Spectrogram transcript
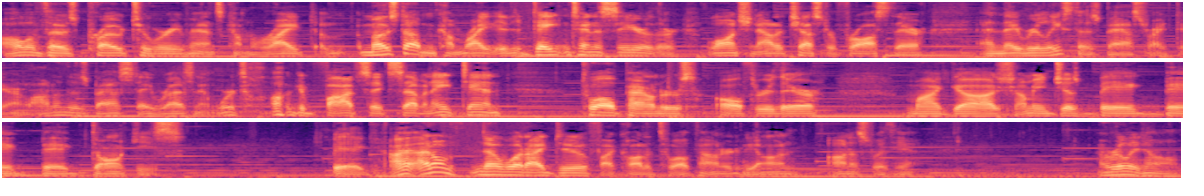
All of those pro tour events come right, most of them come right either Dayton, Tennessee, or they're launching out of Chester Frost there. And they release those bass right there. And a lot of those bass stay resident. We're talking five, six, seven, eight, 10, 12 pounders all through there. My gosh. I mean, just big, big, big donkeys. Big. I, I don't know what I'd do if I caught a 12 pounder, to be on, honest with you. I really don't.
